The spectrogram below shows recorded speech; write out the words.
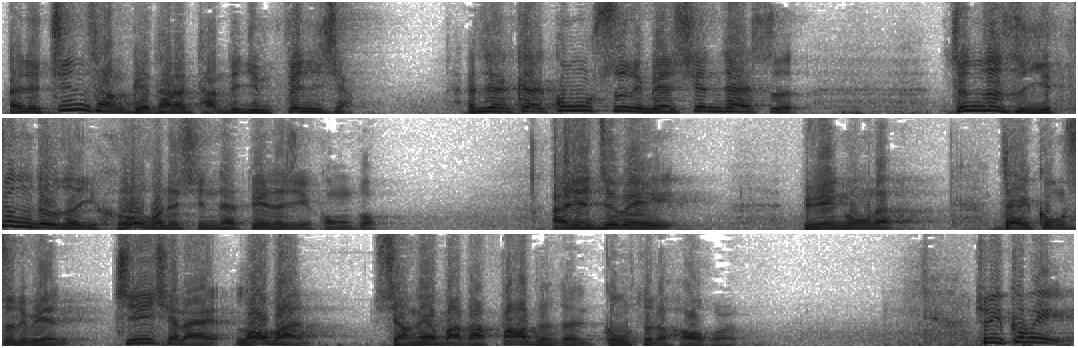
而且经常给他的团队进行分享，而且在公司里面现在是真的是以奋斗者、以合伙的心态对待这些工作，而且这位员工呢，在公司里面接下来老板想要把他发展成公司的合伙人，所以各位，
